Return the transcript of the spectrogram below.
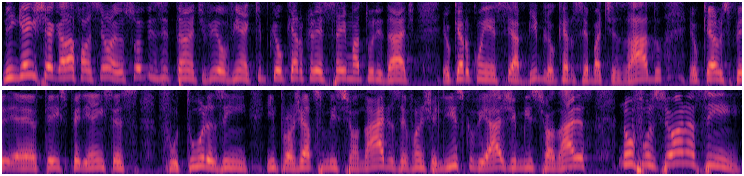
Ninguém chega lá e fala assim: Ó, oh, eu sou visitante, viu? Eu vim aqui porque eu quero crescer em maturidade. Eu quero conhecer a Bíblia, eu quero ser batizado, eu quero é, ter experiências futuras em, em projetos missionários, evangelísticos, viagens missionárias. Não funciona assim.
